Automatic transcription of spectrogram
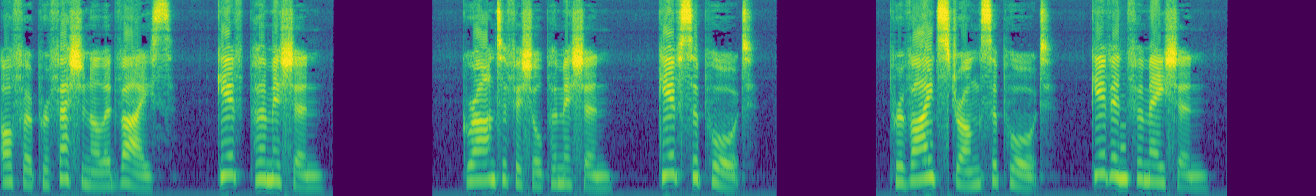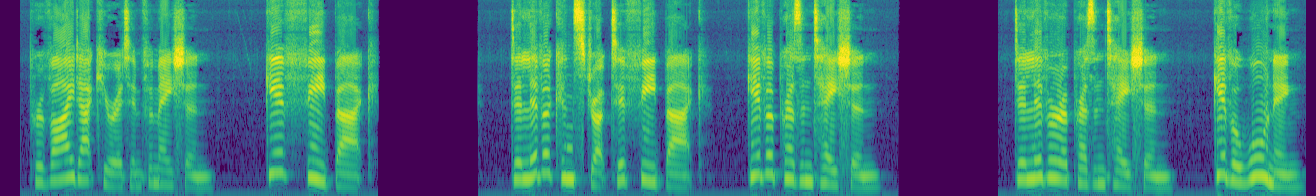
Offer professional advice. Give permission. Grant official permission. Give support. Provide strong support. Give information. Provide accurate information. Give feedback. Deliver constructive feedback. Give a presentation. Deliver a presentation. Give a warning.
